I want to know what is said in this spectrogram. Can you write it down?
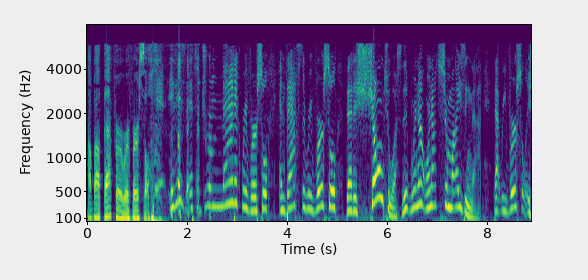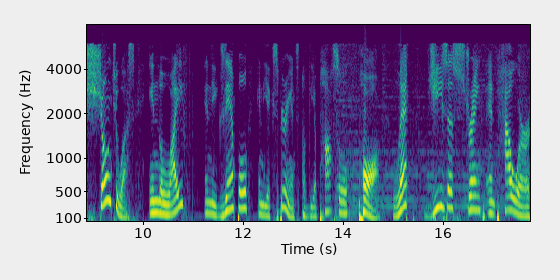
How about that for a reversal? it is. It's a dramatic reversal, and that's the reversal that is shown to us. We're not. We're not surmising that. That reversal is shown to us in the life and the example and the experience of the apostle Paul. Let Jesus' strength and power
